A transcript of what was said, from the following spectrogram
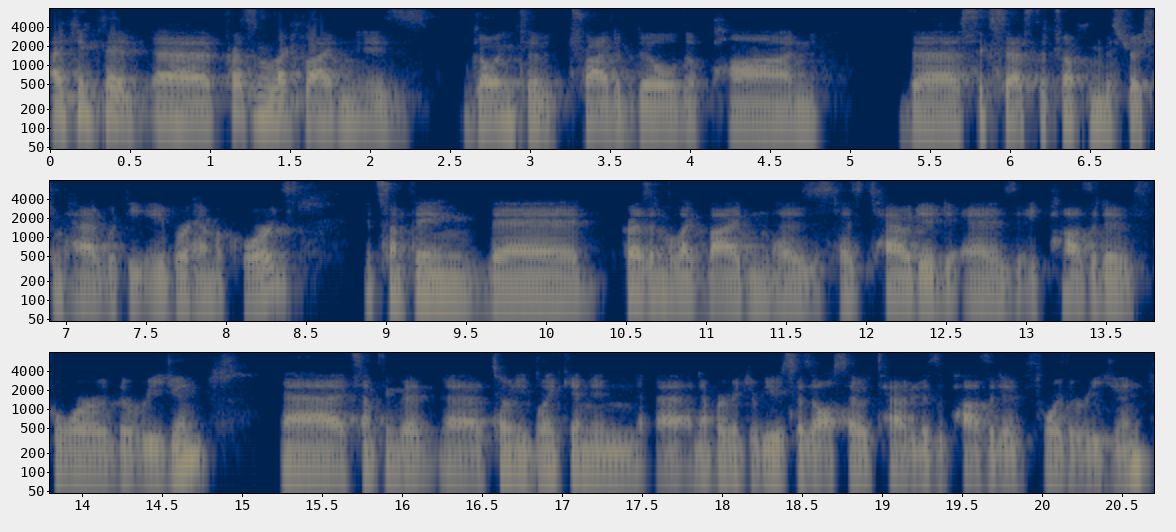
I think that uh, President elect Biden is going to try to build upon the success the Trump administration had with the Abraham Accords. It's something that President elect Biden has, has touted as a positive for the region. Uh, it's something that uh, Tony Blinken, in uh, a number of interviews, has also touted as a positive for the region.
